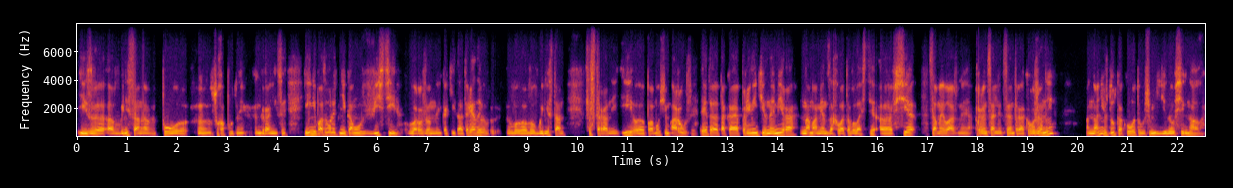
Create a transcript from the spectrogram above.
из э, Афганистана по э, сухопутной границе и не позволят никому ввести вооруженные какие-то отряды в, в Афганистан со стороны и помочь им оружием. Это такая превентивная мера на момент захвата власти. Все самые важные провинциальные центры окружены, но они ждут какого-то, в общем, единого сигнала.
